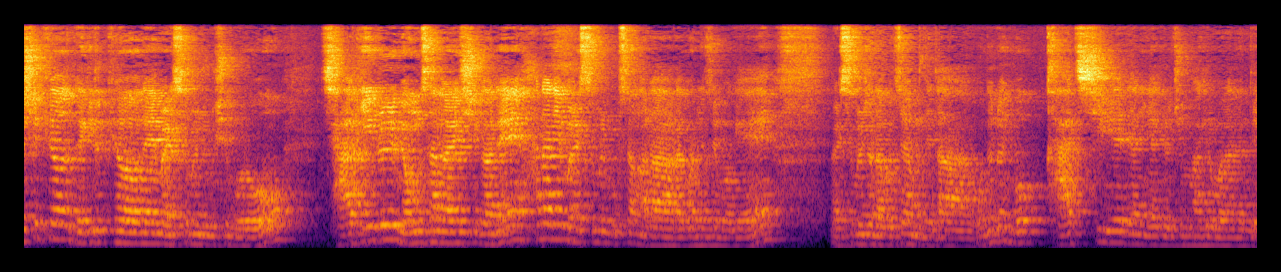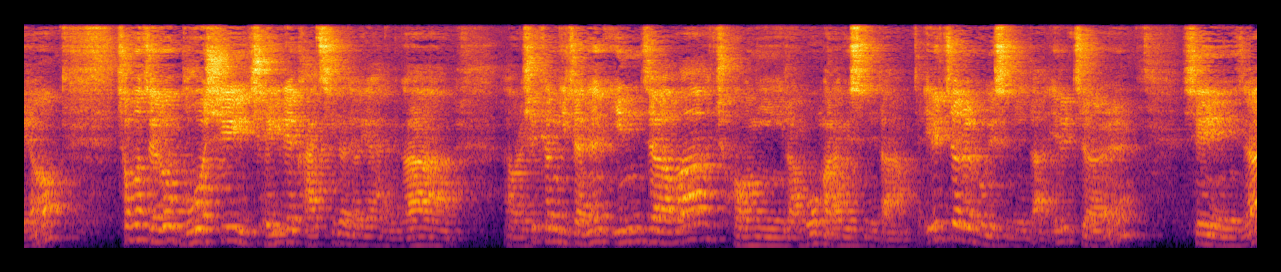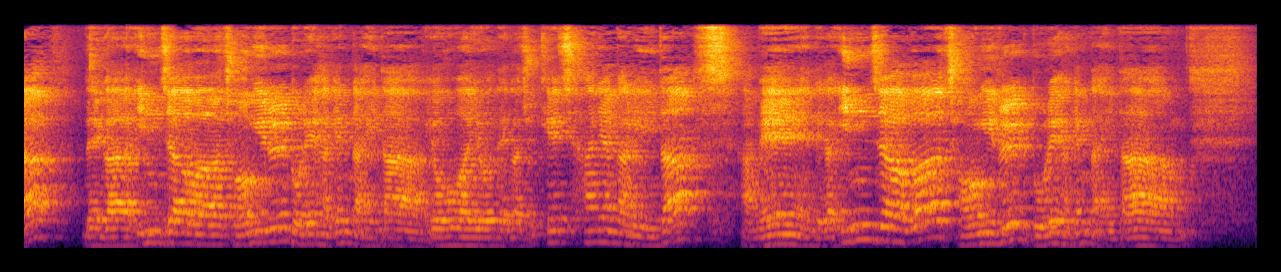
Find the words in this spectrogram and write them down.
우리는 시편 101편의 말씀을 중심으로 자기를 명상할 시간에 하나님 말씀을 묵상하라 라고 하는 제목의 말씀을 전하고자 합니다. 오늘은 뭐 가치에 대한 이야기를 좀 하기로 원하는데요. 첫 번째로 무엇이 제일의 가치가 되어야 하는가? 아, 오늘 시편 기자는 인자와 정의라고 말하고 있습니다. 1절을 보겠습니다. 1절 시작 내가 인자와 정의를 노래하겠나이다. 여호와여 내가 주께 찬양하리이다. 아멘. 내가 인자와 정의를 노래하겠나이다.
